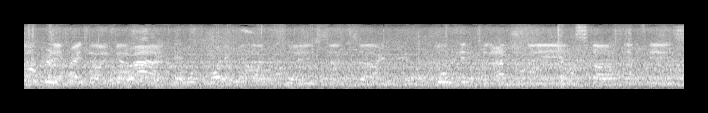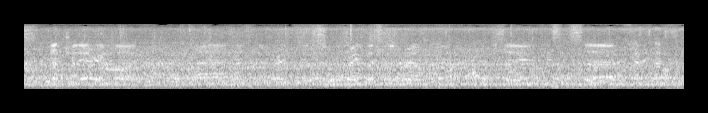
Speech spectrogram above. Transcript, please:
not really great deal I can add. What I would say is that um, Hinton actually started his life uh, as an apprentice from Great Western Railway. So this is uh, fantastic.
